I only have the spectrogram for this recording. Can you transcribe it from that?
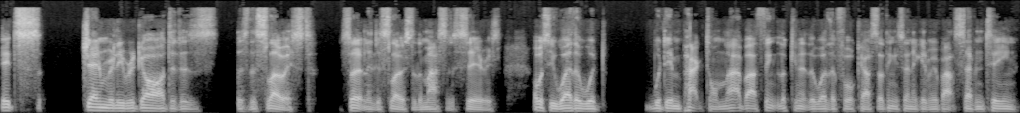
it's generally regarded as as the slowest, certainly the slowest of the Masters series. Obviously, weather would would impact on that, but I think looking at the weather forecast, I think it's only going to be about 17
